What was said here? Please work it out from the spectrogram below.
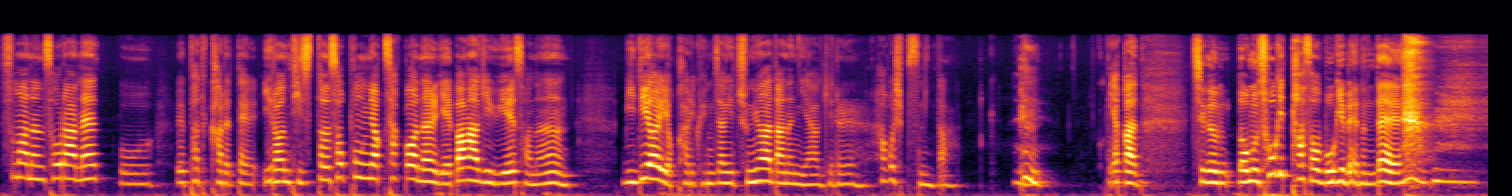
수많은 소라넷, 뭐 웹하드 카르텔 이런 디지털 성폭력 사건을 예방하기 위해서는 미디어의 역할이 굉장히 중요하다는 이야기를 하고 싶습니다. 약간 지금 너무 속이 타서 목이 메는데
